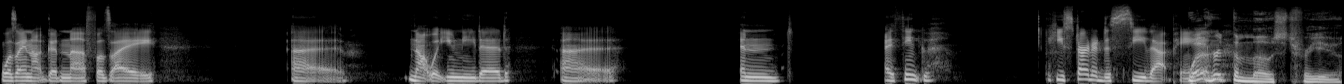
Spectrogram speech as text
was I not good enough? Was I uh not what you needed? Uh and I think he started to see that pain. What hurt the most for you?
